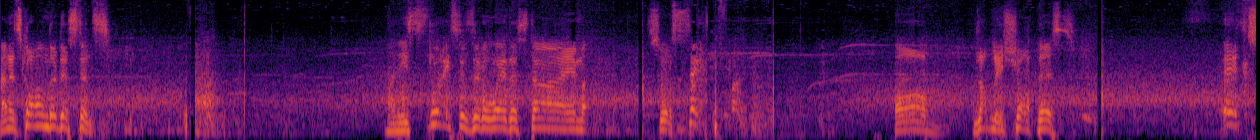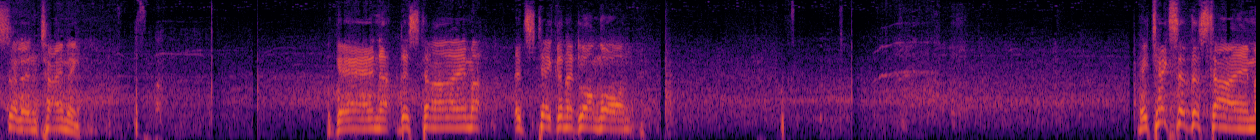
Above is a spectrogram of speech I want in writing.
And it's gone the distance. And he slices it away this time. So six. Oh, lovely shot this. Excellent timing. Again, this time it's taken it long on. He takes it this time,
